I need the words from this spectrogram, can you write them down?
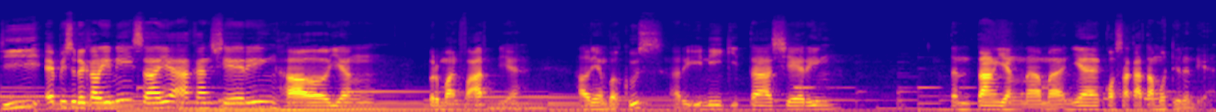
Di episode kali ini saya akan sharing hal yang bermanfaat ya, hal yang bagus. Hari ini kita sharing tentang yang namanya kosakata modern ya.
